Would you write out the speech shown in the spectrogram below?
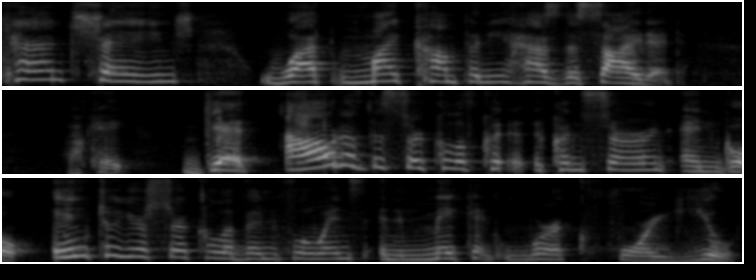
can't change what my company has decided. Okay, Get out of the circle of concern and go into your circle of influence and make it work for you.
